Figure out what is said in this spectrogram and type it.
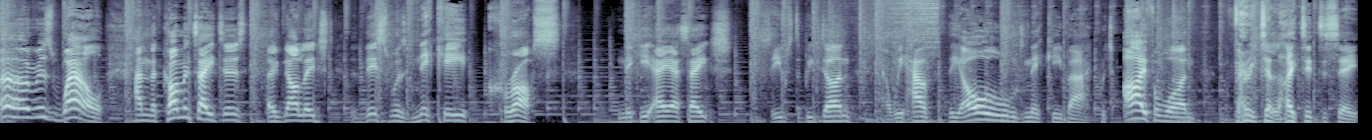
her as well, and the commentators acknowledged this was Nikki Cross. Nikki ASH seems to be done, and we have the old Nikki back, which I, for one, very delighted to see.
